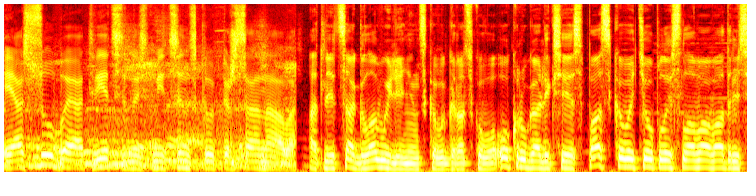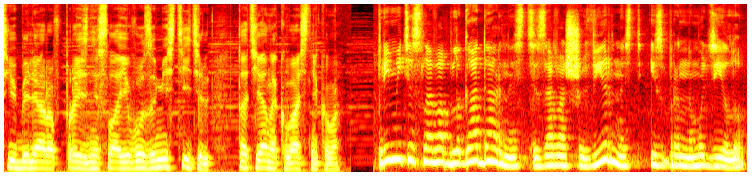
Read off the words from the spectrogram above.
и особая ответственность медицинского персонала. От лица главы Ленинского городского округа Алексея Спасского теплые слова в адрес юбиляров произнесла его заместитель Татьяна Квасникова. Примите слова благодарности за вашу верность избранному делу,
